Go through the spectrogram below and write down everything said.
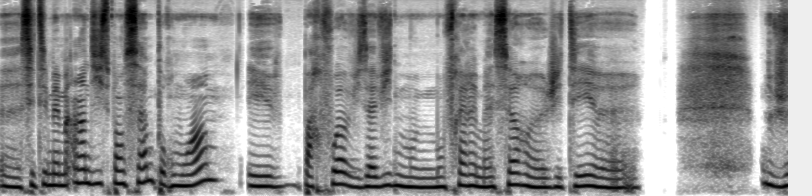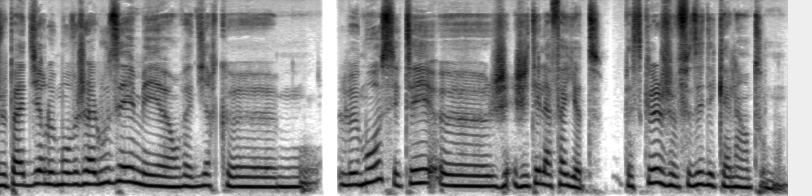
Euh, c'était même indispensable pour moi. Et parfois, vis-à-vis de mon, frère et ma sœur, euh, j'étais, euh, je ne veux pas dire le mot jalousée, mais on va dire que le mot, c'était, j'étais la faillotte, parce que je faisais des câlins à tout le monde.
